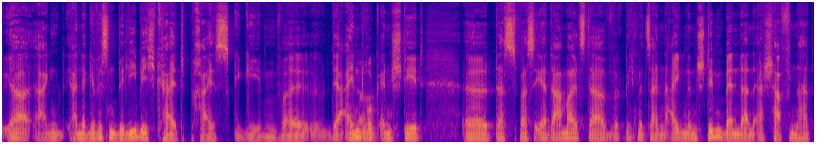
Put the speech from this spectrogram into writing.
ja ein, einer gewissen Beliebigkeit preisgegeben, weil äh, der Eindruck ja. entsteht, äh, das, was er damals da wirklich mit seinen eigenen Stimmbändern erschaffen hat,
